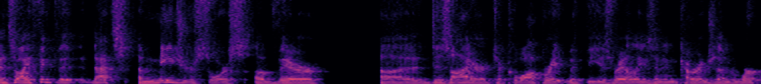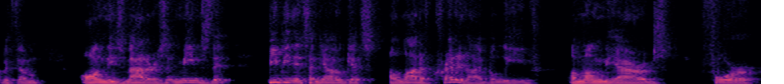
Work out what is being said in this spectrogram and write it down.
and so I think that that's a major source of their uh, desire to cooperate with the Israelis and encourage them to work with them on these matters. It means that Bibi Netanyahu gets a lot of credit, I believe, among the Arabs for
